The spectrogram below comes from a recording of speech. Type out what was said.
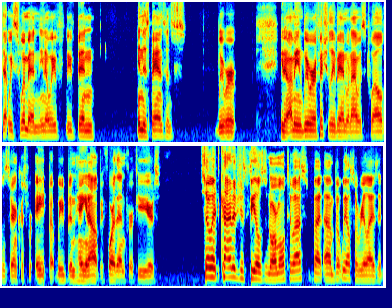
that we swim in. You know, we've we've been in this band since we were, you know, I mean, we were officially a band when I was 12 and Sara and Chris were eight, but we've been hanging out before then for a few years. So it kind of just feels normal to us, but um, but we also realize that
